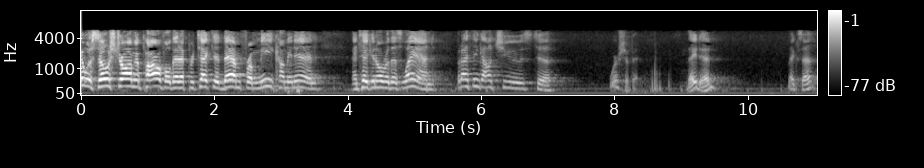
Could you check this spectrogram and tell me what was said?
It was so strong and powerful that it protected them from me coming in and taking over this land, but I think I'll choose to worship it. They did. Makes sense.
